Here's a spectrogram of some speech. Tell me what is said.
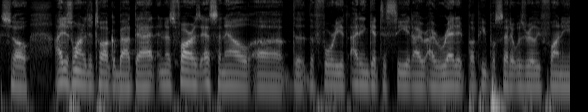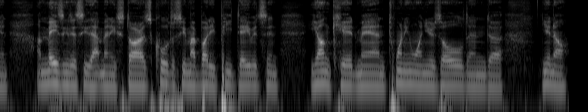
So I just wanted to talk about that. And as far as SNL, uh, the the 40th, I didn't get to see it. I, I, read it, but people said it was really funny and amazing to see that many stars. Cool to see my buddy Pete Davidson, young kid, man, 21 years old, and uh, you know,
